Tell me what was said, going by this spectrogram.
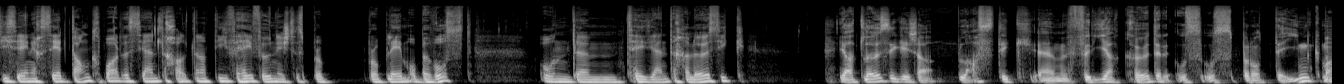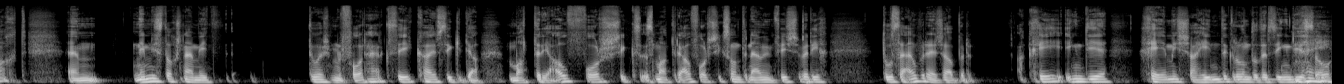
Die sind eigentlich sehr dankbar, dass sie endlich Alternativen haben. Vielen ist das Problem auch bewusst. Und ähm, jetzt haben sie endlich eine Lösung. Ja, die Lösung ist ja Plastik ähm, freie Köder aus, aus Protein gemacht. Ähm, nimm es doch schnell mit. Du hast mir vorher gesehen, ihr seid ja Materialforschungs-, ein Materialforschungsunternehmen im Fischbereich. Du selber hast aber okay, irgendwie chemischer Hintergrund oder irgendwie so.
